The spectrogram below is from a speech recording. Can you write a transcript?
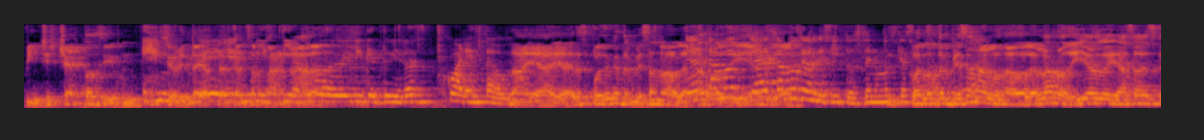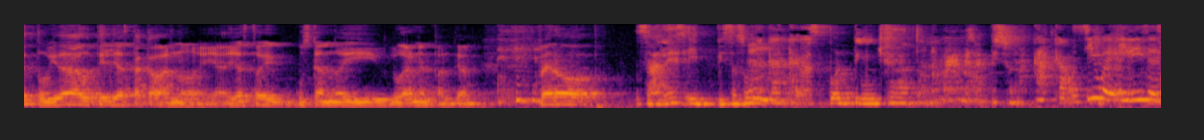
pinches chetos y un. Si ahorita ya te alcanza para tiempos, nada. güey, ni que tuvieras 40, güey. No, ya, ya. Después de que te empiezan a doler ya las estamos, rodillas. ya estamos grandecitos, tenemos que hacer Cuando te empiezan a, doler las rodillas, güey, ya sabes que tu vida útil ya está acabando. güey. Ya, ya estoy buscando ahí lugar en el panteón. Pero sales y pisas una caca vas todo el pinche rato. No mames, me piso una caca. güey. Sí, güey, y dices,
